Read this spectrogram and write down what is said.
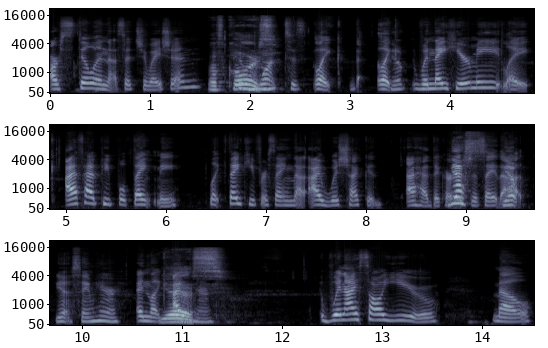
are still in that situation Of who course. want to like like Yep. when they hear me like i've had people thank me like thank you for saying that i wish i could i had the courage yes. to say that Yep. Yeah. Same here. and like I, yes. when i saw you mel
